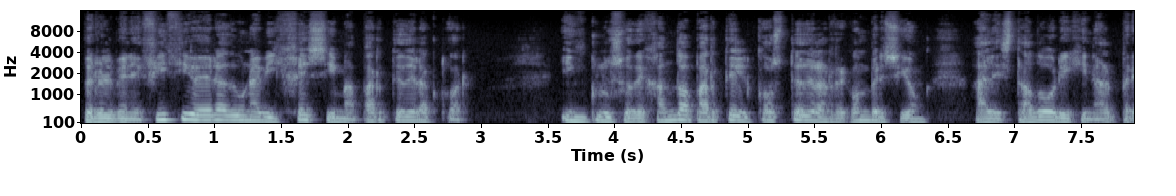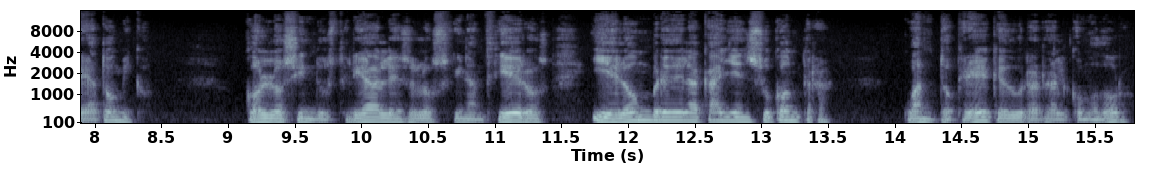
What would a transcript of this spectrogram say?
pero el beneficio era de una vigésima parte del actuar, incluso dejando aparte el coste de la reconversión al estado original preatómico. Con los industriales, los financieros y el hombre de la calle en su contra, ¿cuánto cree que durará el Comodoro?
